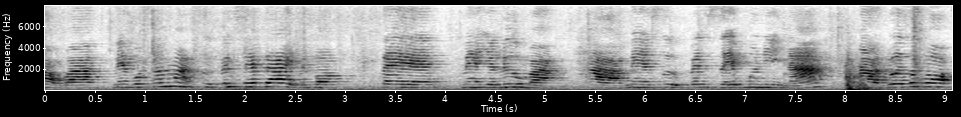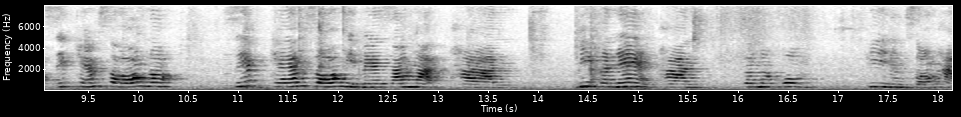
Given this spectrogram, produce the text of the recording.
บอกว่าแม่บ่สามารถซื้อเป็นเซฟได้เป็นบ่แต่แม่อย่าลืมว่าถ้าแม่ซื้อเป็นเซฟมื้อนี้นะอ่าโดยเฉพาะ10แถม2เนาะ10แถม2นี่แม่สามารถผ่านมีคะแนนผ่านสมาคมพี่หนึ่งสองหา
